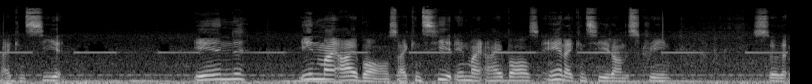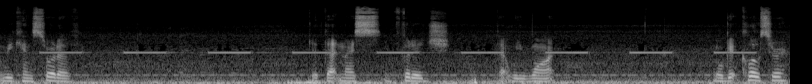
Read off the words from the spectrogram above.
I can see it in in my eyeballs. I can see it in my eyeballs and I can see it on the screen so that we can sort of get that nice footage that we want. We'll get closer.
